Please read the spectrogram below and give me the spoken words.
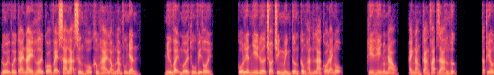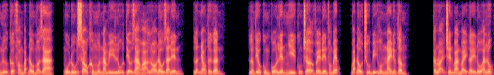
đối với cái này hơi có vẻ xa lạ xưng hô không hài lòng lắm phu nhân. Như vậy mới thú vị thôi. Cố liên nhi đưa cho chính mình tướng công hẳn là có đãi ngộ. Hi hi nhốn não ánh nắng càng phát ra hừng hực. Các thiếu nữ cửa phòng bắt đầu mở ra, ngủ đủ sau không muốn nằm ý lũ tiểu ra hỏa ló đầu ra đến, lẫn nhau tới gần. Lâm tiêu cùng cố liên nhi cũng trở về đến phòng bếp, bắt đầu chuẩn bị hôm nay điểm tâm. Các loại trên bàn bậy đầy đồ ăn lúc,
